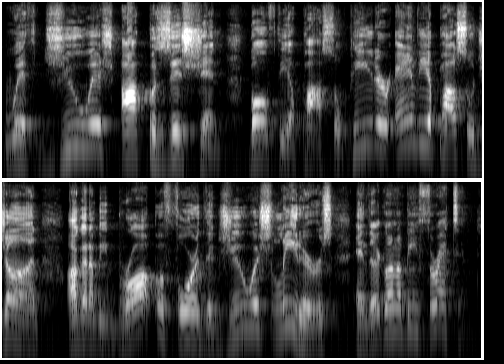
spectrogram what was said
with Jewish opposition. Both the Apostle Peter and the Apostle John are going to be brought before the Jewish leaders and they're going to be threatened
